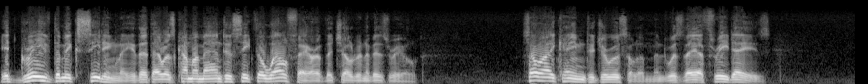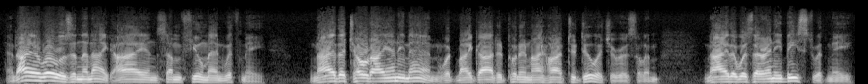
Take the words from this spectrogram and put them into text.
it grieved them exceedingly that there was come a man to seek the welfare of the children of Israel. So I came to Jerusalem, and was there three days. And I arose in the night, I and some few men with me. Neither told I any man what my God had put in my heart to do at Jerusalem, neither was there any beast with me,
